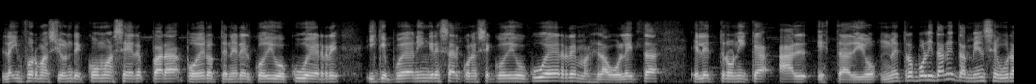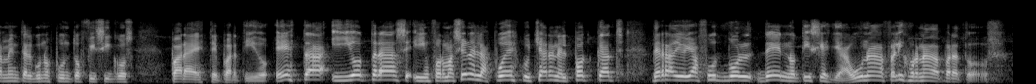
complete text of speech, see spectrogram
la información de cómo hacer para poder obtener el código QR y que puedan ingresar con ese código QR más la boleta electrónica al estadio metropolitano y también seguramente algunos puntos físicos para este partido. Esta y otras informaciones las puede escuchar en el podcast de Radio Ya Fútbol de Noticias Ya. Una feliz jornada para todos.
